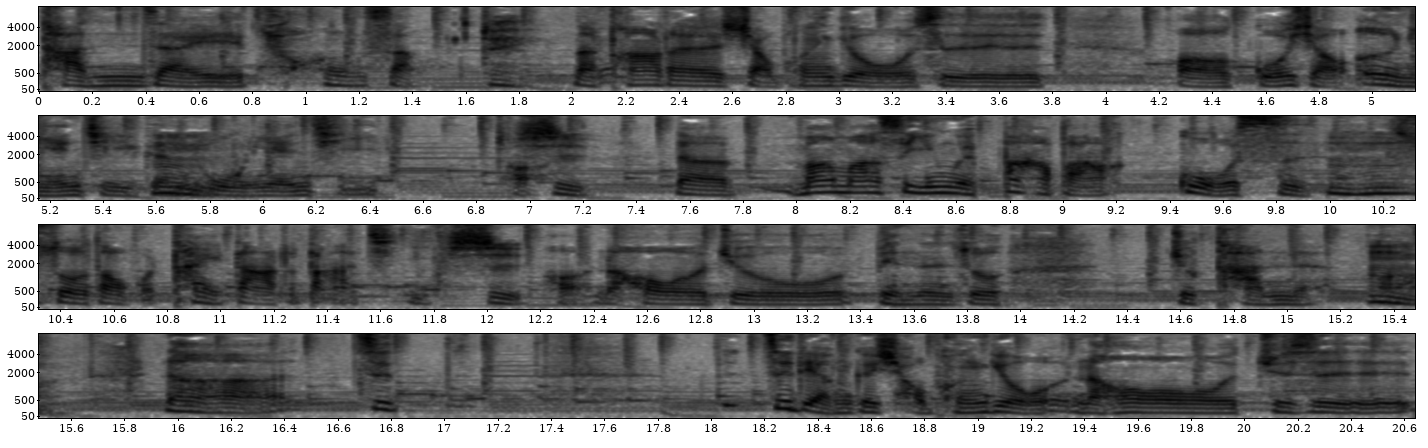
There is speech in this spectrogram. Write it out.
瘫在床上。对，那她的小朋友是呃国小二年级跟五年级。是，那妈妈是因为爸爸过世，受到过太大的打击，是。好，然后就变成说就瘫了。嗯，那这这两个小朋友，然后就是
